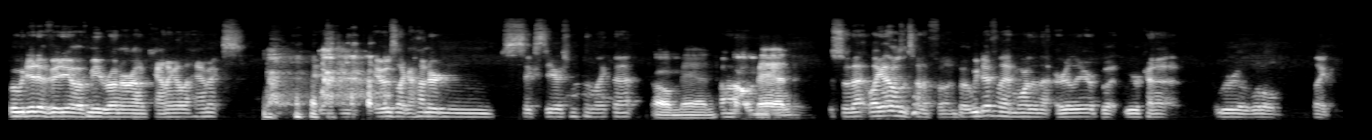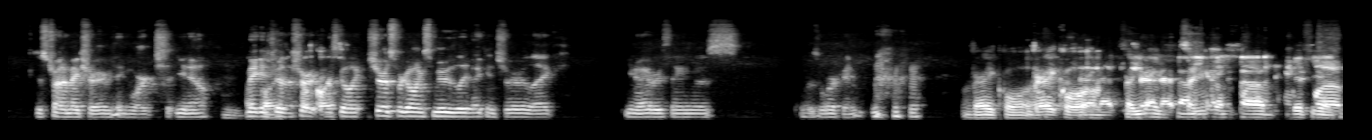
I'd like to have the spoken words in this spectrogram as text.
But we did a video of me running around counting all the hammocks. It was like 160 or something like that. oh man. Um, Oh man. So that like that was a ton of fun. But we definitely had more than that earlier. But we were kind of we were a little like just trying to make sure everything worked. You know, Mm. making course, sure the shirt was going, shirts were going smoothly, making sure like you know everything was was working. Very cool. Very cool. Sharing that. So you guys So found you guys club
